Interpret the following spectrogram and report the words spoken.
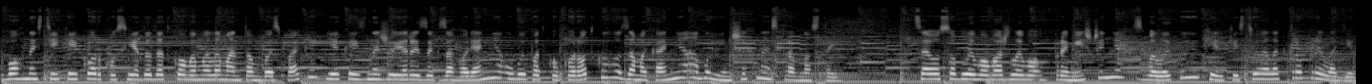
Вогнестійкий корпус є додатковим елементом безпеки, який знижує ризик загоряння у випадку короткого замикання або інших несправностей. Це особливо важливо в приміщеннях з великою кількістю електроприладів.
